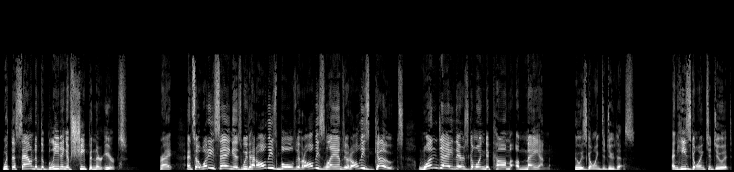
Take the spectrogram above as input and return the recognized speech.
with the sound of the bleating of sheep in their ears, right? And so what he's saying is we've had all these bulls, we've had all these lambs, we've had all these goats. One day there's going to come a man who is going to do this. And he's going to do it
